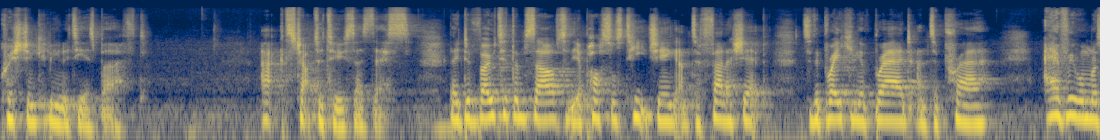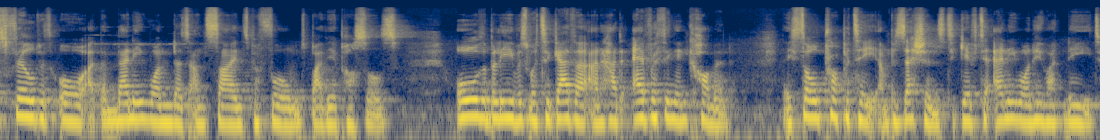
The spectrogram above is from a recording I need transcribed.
Christian community is birthed. Acts chapter 2 says this They devoted themselves to the apostles' teaching and to fellowship, to the breaking of bread and to prayer. Everyone was filled with awe at the many wonders and signs performed by the apostles. All the believers were together and had everything in common. They sold property and possessions to give to anyone who had need.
